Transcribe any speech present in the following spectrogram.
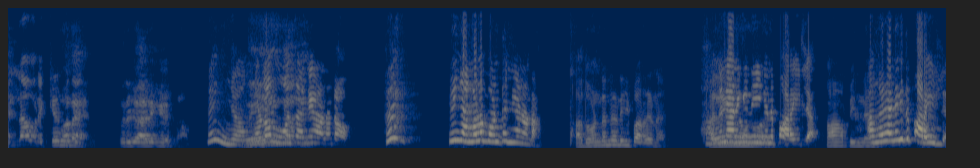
എല്ലാം ഒരു കാര്യം കേൾക്കാം. നീ ഞങ്ങളെ മോൻ തന്നെയാണോടാ? നീ ഞങ്ങളെ മോൻ തന്നെയാണോടാ? അതുകൊണ്ട് തന്നെയാണ് ഈ പറയണേ. അങ്ങനെയാണെങ്കിൽ നീ ഇങ്ങനെ പറയില്ല. ആ പിന്നെ? അങ്ങനെയാണെങ്കിൽ പറയില്ല.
